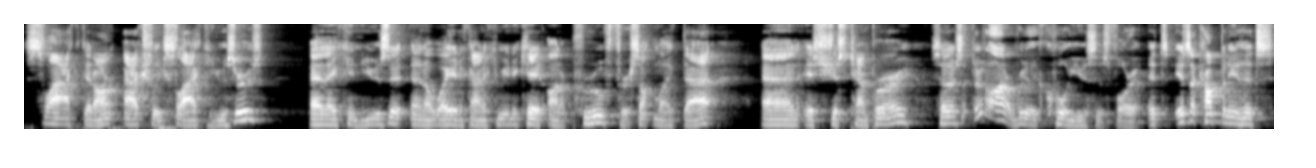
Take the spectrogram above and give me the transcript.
Slack that aren't actually Slack users and they can use it in a way to kind of communicate on a proof or something like that and it's just temporary. So there's there's a lot of really cool uses for it. It's it's a company that's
